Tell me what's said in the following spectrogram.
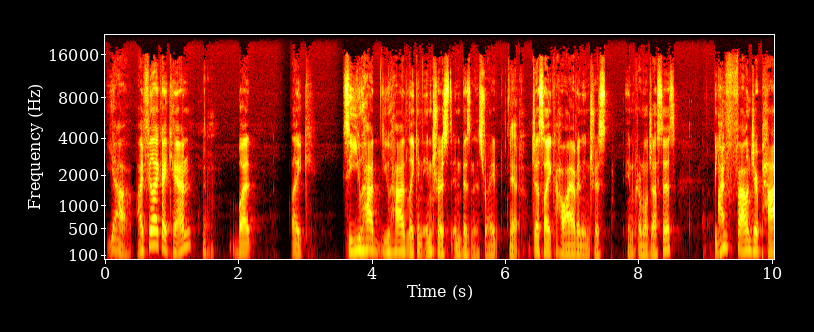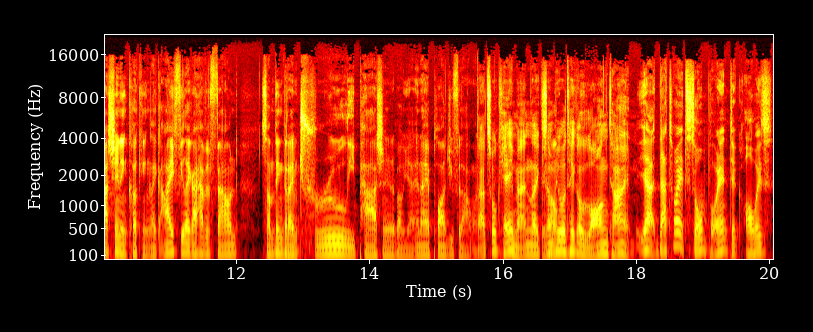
Yeah, I feel like I can, Yeah. but like, see, you had, you had like an interest in business, right? Yeah. Just like how I have an interest in criminal justice, but you found your passion in cooking. Like, I feel like I haven't found something that I'm truly passionate about yet. And I applaud you for that one. That's okay, man. Like some know? people take a long time. yeah, that's why it's so important to always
